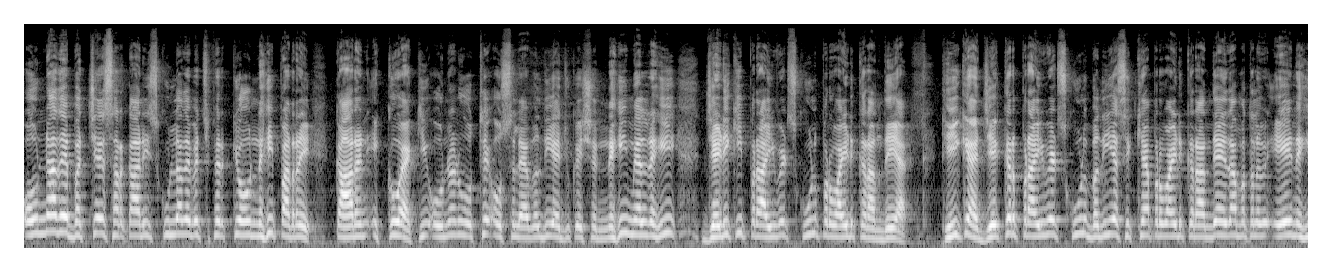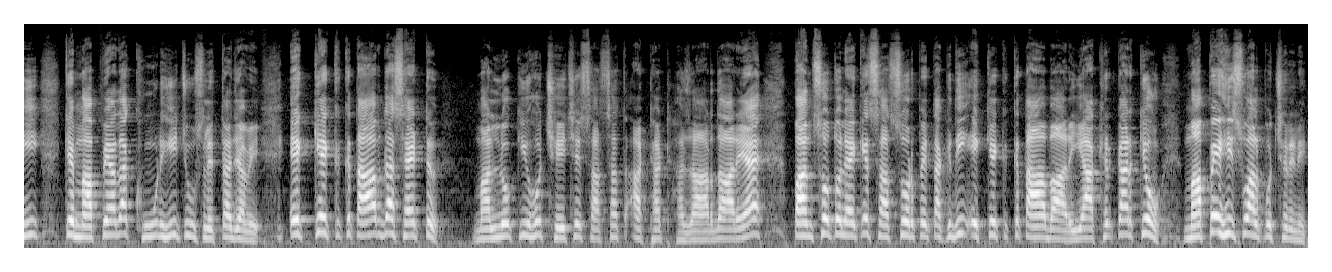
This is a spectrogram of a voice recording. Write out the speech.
ਉਹਨਾਂ ਦੇ ਬੱਚੇ ਸਰਕਾਰੀ ਸਕੂਲਾਂ ਦੇ ਵਿੱਚ ਫਿਰ ਕਿਉਂ ਨਹੀਂ ਪੜ ਰਹੇ? ਕਾਰਨ ਇੱਕੋ ਹੈ ਕਿ ਉਹਨਾਂ ਨੂੰ ਉੱਥੇ ਉਸ ਲੈਵਲ ਦੀ ਐਜੂਕੇਸ਼ਨ ਨਹੀਂ ਮਿਲ ਰਹੀ, ਜਿਹੜੀ ਕਿ ਪ੍ਰਾਈਵੇਟ ਸਕੂਲ ਪ੍ਰੋਵਾਈਡ ਕਰਾਉਂਦੇ ਆ। ਠੀਕ ਹੈ, ਜੇਕਰ ਪ੍ਰਾਈਵੇਟ ਸਕੂਲ ਵਧੀਆ ਸਿੱਖਿਆ ਪ੍ਰੋਵਾਈਡ ਕਰਾਉਂਦੇ ਆ, ਇਹਦਾ ਮਤਲਬ ਇਹ ਨਹੀਂ ਕਿ ਮਾਪਿਆਂ ਦਾ ਖੂਨ ਹੀ ਚੂਸ ਲਿੱਤਾ ਜਾਵੇ। ਇੱਕ ਇੱਕ ਕਿਤਾਬ ਦਾ ਸੈੱਟ ਮੰਨ ਲਓ ਕਿ ਉਹ 6 6 7 7 8 8 ਹਜ਼ਾਰ ਦਾ ਆ ਰਿਹਾ ਹੈ। 500 ਤੋਂ ਲੈ ਕੇ 700 ਰੁਪਏ ਤੱਕ ਦੀ ਇੱਕ ਇੱਕ ਕਿਤਾਬ ਆ ਰਹੀ ਹੈ। ਆਖਿਰਕਾਰ ਕਿਉਂ? ਮਾਪੇ ਹੀ ਸਵਾਲ ਪੁੱਛ ਰਹੇ ਨੇ।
